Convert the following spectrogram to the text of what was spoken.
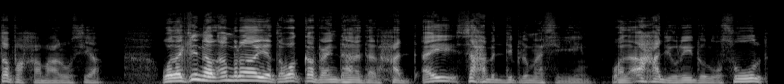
طفح مع روسيا ولكن الأمر يتوقف عند هذا الحد أي سحب الدبلوماسيين ولا أحد يريد الوصول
